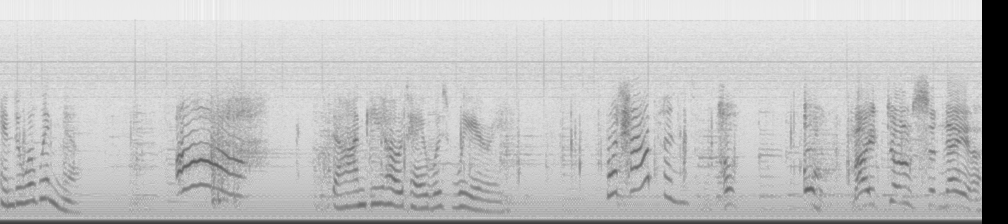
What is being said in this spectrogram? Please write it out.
into a windmill. Oh! Don Quixote was weary. What happened? Huh? Oh, my Dulcinea!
